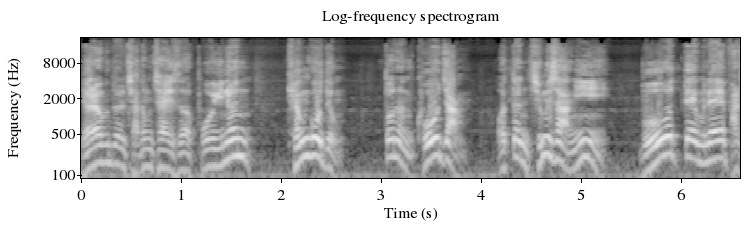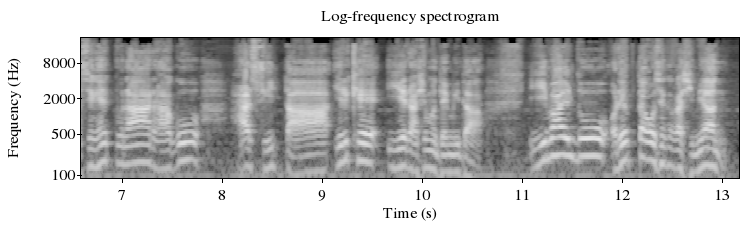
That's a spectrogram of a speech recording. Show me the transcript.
여러분들 자동차에서 보이는 경고등 또는 고장 어떤 증상이 무엇 때문에 발생했구나라고 알 수 있다. 이렇게 이해를 하시면 됩니다. 이 말도 어렵다고 생각하시면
